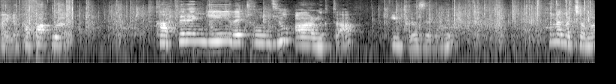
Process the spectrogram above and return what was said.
öyle kapaklı kahverengi ve turuncu ağırlıkta ilk gözlemim. Hemen açalım.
